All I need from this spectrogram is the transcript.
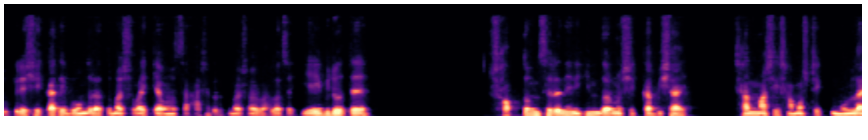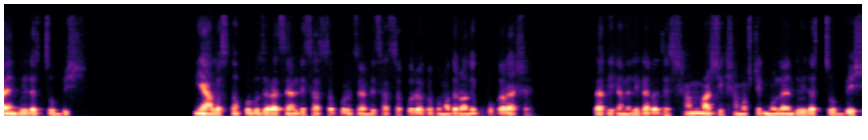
সুপ্রিয় শিক্ষার্থী, বন্ধুরা, তোমরা সবাই কেমন আছো? আশা করি তোমরা সবাই ভালো আছো। এই ভিডিওতে সপ্তম শ্রেণির হিন্দু ধর্ম শিক্ষা বিষয়, ষান্মাসিক সামষ্টিক মূল্যায়ন দুই হাজার চব্বিশ নিয়ে আলোচনা করব। যারা চ্যানেলটি সাবস্ক্রাইব করে চ্যানেলটি সাবস্ক্রাইব করে রাখো। তোমাদের অনেক উপকার আসে। দেখো, এখানে লেখা রয়েছে, ষান্মাসিক সামষ্টিক মূল্যায়ন দুই হাজার চব্বিশ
